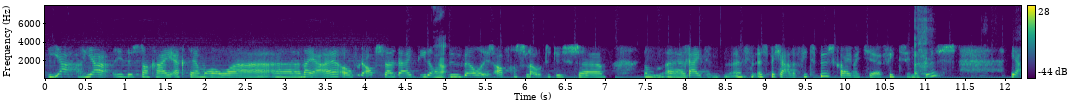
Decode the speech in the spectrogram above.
Ja, ja, dus dan ga je echt helemaal eh, eh, nou ja, hè, over de afsluitdijk, die dan Ja. nu wel is afgesloten. Dus eh, dan rijdt een, een, speciale fietsbus, kan je met je fiets in de bus. Ja,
